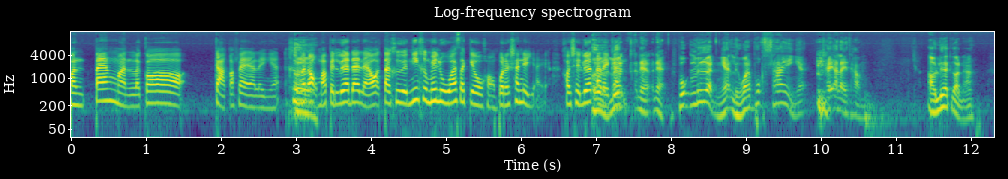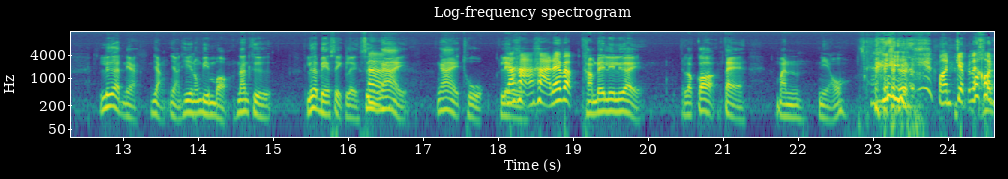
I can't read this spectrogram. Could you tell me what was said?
มันแป้งมันแล้วก็ กากกาแฟอะไรเงี้ยคือมันเออออกมาเป็นเลือดได้แล้ว แต่คือนี่คือไม่รู้ว่าสเกลของ production ใหญ่ๆอะเขาใช้เลือดอะไรเลือดกันเนี่ยเนี่ยพวกเลือดอย่างเงี้ยหรือว่าพวกไส้อย่างเงี้ยใช้อะไรทำเอาเลือดก่อนนะ เลือดเนี่ยอย่างอย่างที่น้องบีมบอกนั่นคือเลือดเบสิกเลย ซึ่งเออง่ายง่ายถูกเร็วแล้วหาหาได้แบบทำได้เรื่อยๆ แล้วก็แต่มันเหนียวตอนเก็บแล้วคน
